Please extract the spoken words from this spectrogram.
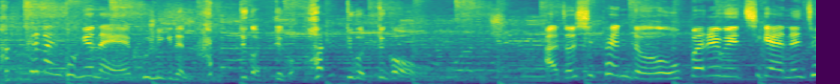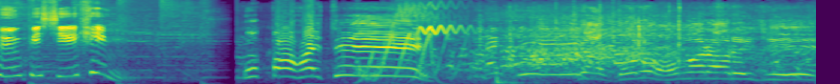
화끈한 공연에 분위기는 핫 뜨거 뜨거 핫 뜨거 뜨거. 아저씨 팬도 오빠를 외치게 하는 조용필 씨의 힘. 오빠 화이팅! 야 너는 엉아라 그러지.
